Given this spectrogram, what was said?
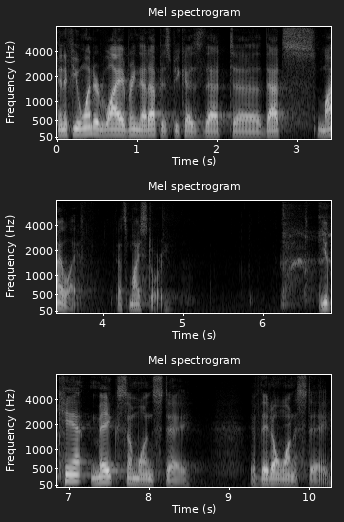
And if you wondered why I bring that up, is because that, uh, that's my life. That's my story. You can't make someone stay if they don't want to stay.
